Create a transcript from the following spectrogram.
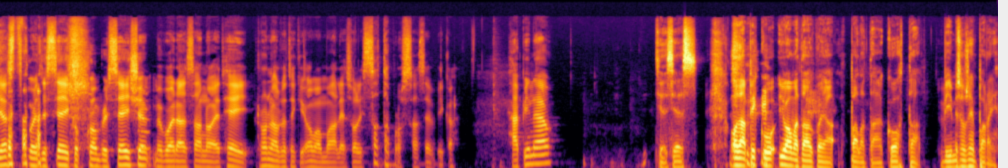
Just for the sake of conversation, me voidaan sanoa, että hei, Ronaldo teki oma maali ja se oli 100 prossaa sen vika. Happy now? Yes, yes. Otan pikku juomatauko ja palataan kohta viimeisen osin pariin.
